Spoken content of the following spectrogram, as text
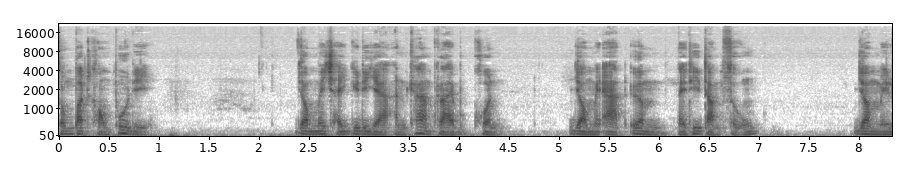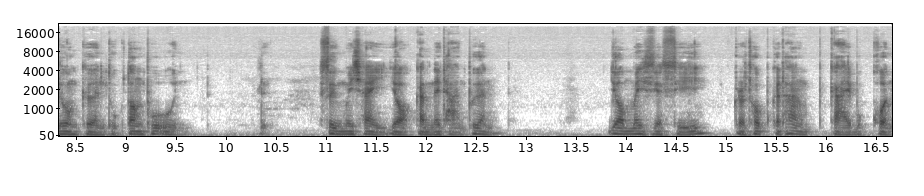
สมบัติของผู้ดี ย่อมไม่ใช้กิริยาอันข้ามกลายบุคคล ย่อมไม่อาจเอื้อมในที่ต่ำสูง ย่อมไม่ล่วงเกินถูกต้องผู้อื่น ซึ่งไม่ใช่หยอกกันในฐานเพื่อน ย่อมไม่เสียดสีกระทบกระทั่งกายบุคคล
